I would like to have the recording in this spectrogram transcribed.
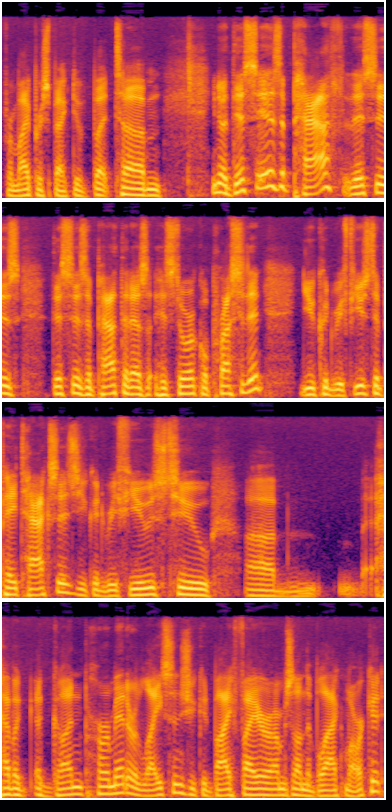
from my perspective. But um, you know, this is a path. This is this is a path that has historical precedent. You could refuse to pay taxes. You could refuse to. Um, have a, a, gun permit or license. You could buy firearms on the black market.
